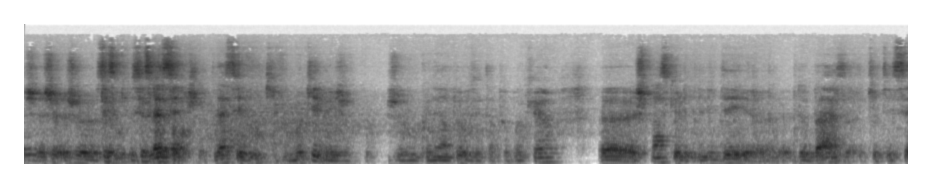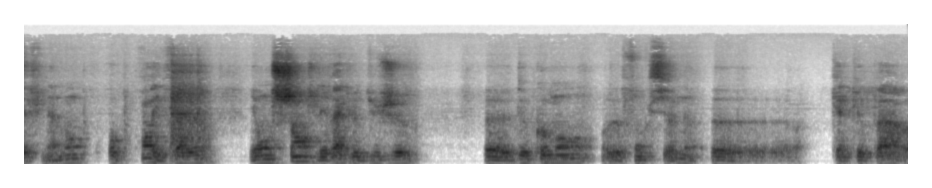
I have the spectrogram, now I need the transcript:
je, je, là, c'est vous qui vous moquez, mais je, vous connais un peu, vous êtes un peu moqueur. Euh, je pense que l'idée euh, de base, qui était celle finalement, on prend les valeurs et on change les règles du jeu de comment fonctionnent quelque part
